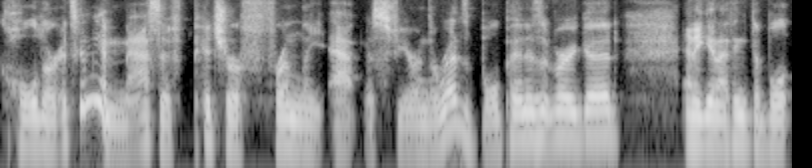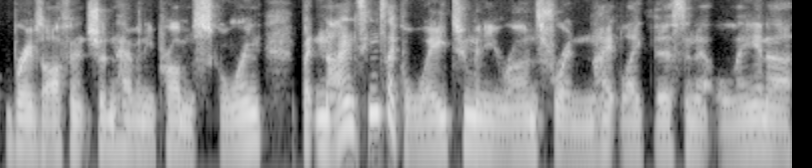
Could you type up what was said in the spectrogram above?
colder. It's going to be a massive pitcher friendly atmosphere. And the Reds bullpen isn't very good. And again, I think the Braves offense shouldn't have any problem scoring, but nine seems like way too many runs for a night like this in Atlanta.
